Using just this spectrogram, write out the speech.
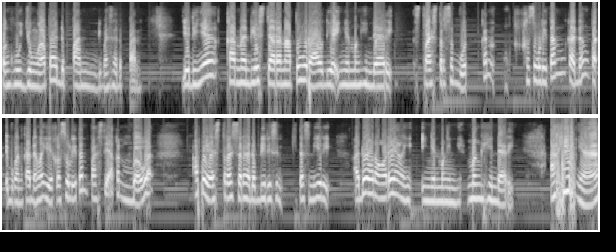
penghujung apa depan di masa depan. Jadinya karena dia secara natural dia ingin menghindari stres tersebut, kan kesulitan kadang eh, bukan kadang lagi ya, kesulitan pasti akan membawa apa ya stres terhadap diri kita sendiri. Ada orang-orang yang ingin menghindari. Akhirnya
